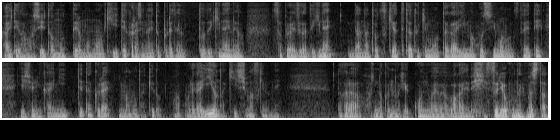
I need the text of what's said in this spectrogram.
相手が欲しいと思ってるものを聞いてからじゃないとプレゼントできないのよ。サプライズができない。旦那と付き合ってた時もお互い今欲しいものを伝えて一緒に買いに行ってたくらい。今もだけどまあこれがいいような気しますけどね。だから星野くんの結婚祝いは我が家でひっそり行いました。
